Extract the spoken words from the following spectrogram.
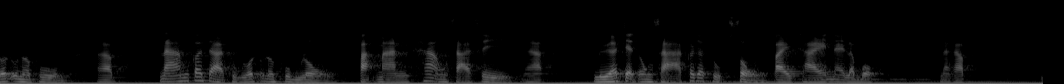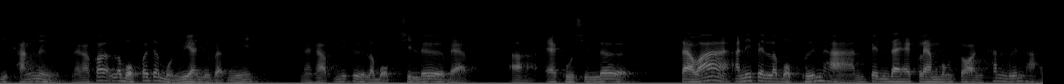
ลดอุณหภูมินะครับน้ำก็จะถูกลดอุณหภูมิลงประมาณ 5 องศา C นะครับเหลือ 7 องศาก็จะถูกส่งไปใช้ในระบบนะครับอีกครั้งหนึ่งนะครับก็ระบบก็จะหมุนเวียนอยู่แบบนี้นะครับนี่คือระบบ chiller แบบ air cool chiller แต่ว่าอันนี้เป็นระบบพื้นฐานเป็นไดอะแกรมวงจรขั้นพื้นฐาน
